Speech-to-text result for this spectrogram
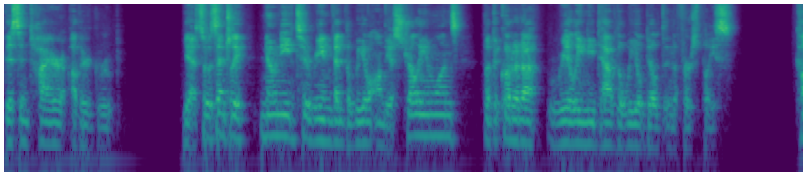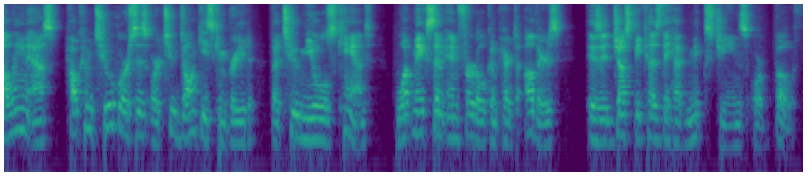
this entire other group. Yeah, so essentially, no need to reinvent the wheel on the Australian ones, but the Korora really need to have the wheel built in the first place. Colleen asks, how come two horses or two donkeys can breed, but two mules can't? What makes them infertile compared to others? Is it just because they have mixed genes or both?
